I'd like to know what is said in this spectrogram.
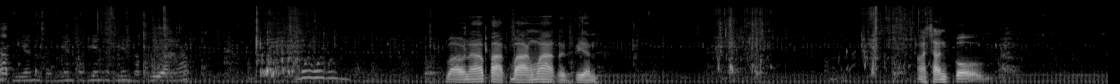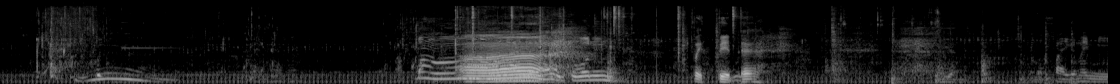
ครับ ตะเพียนตะเพียนตะเพียนตะเพียน ตะเพียนครับ เบานะปากบางมากเลยเพียนอ่าชันโก้ป้าอ่าอีกตัวหนึงไปติดเอ้ยรถไฟก็ไม่มี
